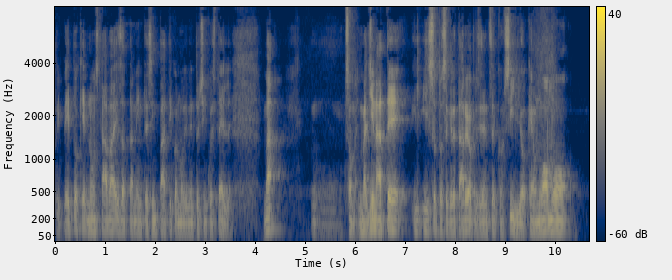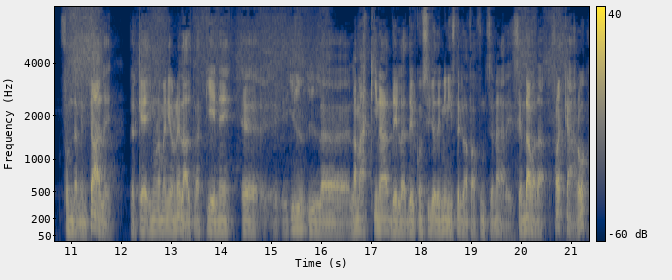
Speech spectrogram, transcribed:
ripeto che non stava esattamente simpatico al Movimento 5 Stelle, ma mm, insomma immaginate il, il sottosegretario alla Presidenza del Consiglio, che è un uomo fondamentale perché in una maniera o nell'altra tiene eh, il, il, la macchina del, del, Consiglio dei Ministri, la fa funzionare. Si andava da Fraccaro,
